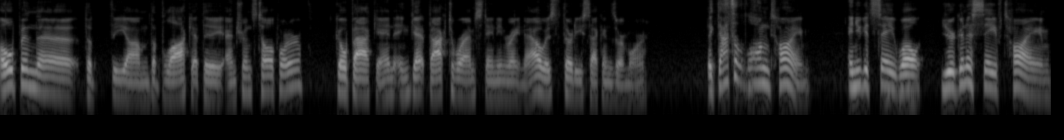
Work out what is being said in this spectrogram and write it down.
open the the the um the block at the entrance teleporter go back in and get back to where I'm standing right now is 30 seconds or more. Like that's a long time. And you could say, well, you're going to save time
